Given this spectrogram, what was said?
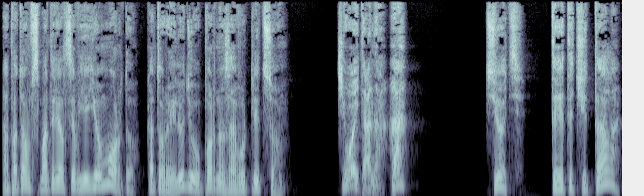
а потом всмотрелся в ее морду, которую люди упорно зовут лицом. «Чего это она, а?» «Теть, ты это читала?»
